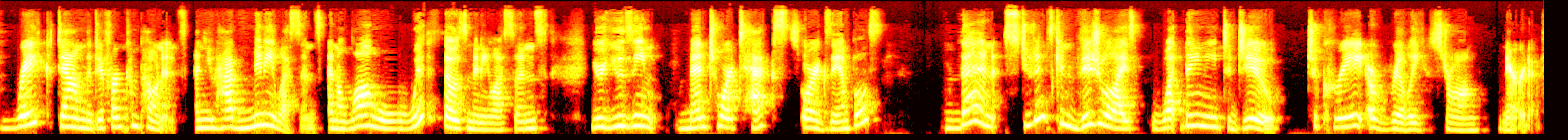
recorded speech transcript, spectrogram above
break down the different components and you have mini lessons, and along with those mini lessons, you're using mentor texts or examples, then students can visualize what they need to do to create a really strong narrative.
